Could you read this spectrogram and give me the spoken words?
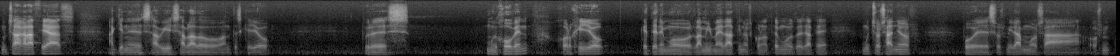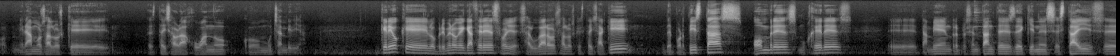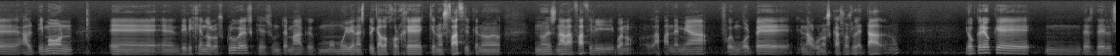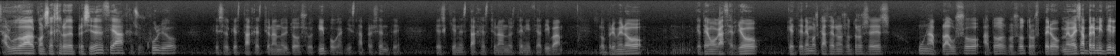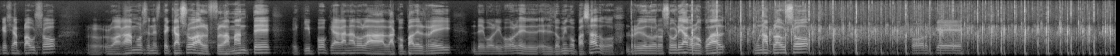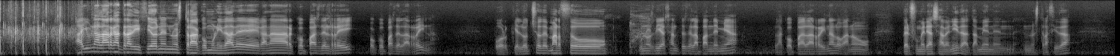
Muchas gracias a quienes habéis hablado antes que yo. Tú eres muy joven, Jorge y yo, que tenemos la misma edad y nos conocemos desde hace muchos años, pues os miramos a, os miramos a los que estáis ahora jugando con mucha envidia. Creo que lo primero que hay que hacer es, oye, saludaros a los que estáis aquí, deportistas, hombres, mujeres, eh, también representantes de quienes estáis eh, al timón eh, dirigiendo los clubes, que es un tema que, como muy bien ha explicado Jorge, que no es fácil, que no, no es nada fácil. Y bueno, la pandemia fue un golpe, en algunos casos, letal. ¿no? Yo creo que mm, desde el saludo al consejero de presidencia, Jesús Julio, que es el que está gestionando y todo su equipo, que aquí está presente, es quien está gestionando esta iniciativa, lo primero que tengo que hacer yo, que tenemos que hacer nosotros es un aplauso a todos vosotros, pero me vais a permitir que ese aplauso lo hagamos en este caso al flamante equipo que ha ganado la, Copa del Rey de voleibol el, domingo pasado, Río de Oro Soria, con lo cual un aplauso porque hay una larga tradición en nuestra comunidad de ganar Copas del Rey o Copas de la Reina, porque el 8 de marzo, unos días antes de la pandemia, la Copa de la Reina lo ganó Perfumerías Avenida, también en, nuestra ciudad.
